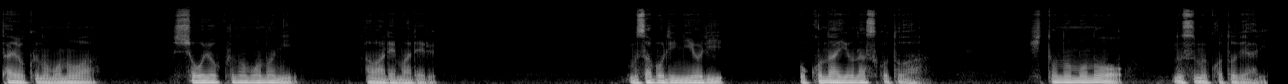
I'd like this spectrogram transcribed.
他欲の者は小欲の者に憐れまれる。むさぼりにより行いをなすことは人のものを盗むことであり。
